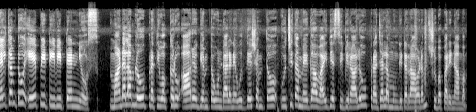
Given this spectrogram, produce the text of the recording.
Welcome to AP TV ten news. మండలంలో ప్రతి ఒక్కరూ ఆరోగ్యంతో ఉండాలనే ఉద్దేశంతో ఉచిత మెగా వైద్య శిబిరాలు ప్రజల ముంగిట రావడం శుభ పరిణామం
